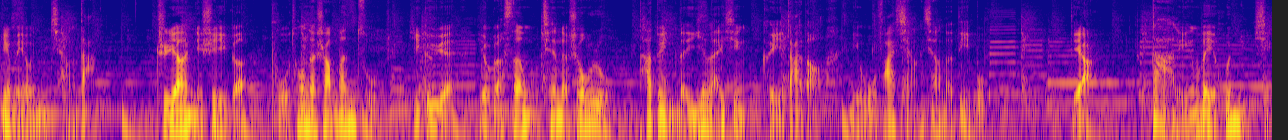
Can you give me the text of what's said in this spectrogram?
并没有你强大。只要你是一个普通的上班族，一个月有个三五千的收入，他对你的依赖性可以达到你无法想象的地步。第二，大龄未婚女性，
